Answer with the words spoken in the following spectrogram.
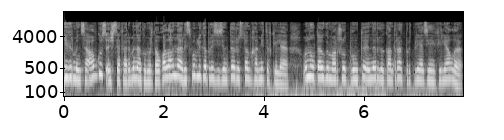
20 август эш сәфәре менән Күмертау ҡалаһына республика президенты Рөстәм Хәмитов килә. Уның тәүге маршрут пункты энергоконтракт предприятие филиалы.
